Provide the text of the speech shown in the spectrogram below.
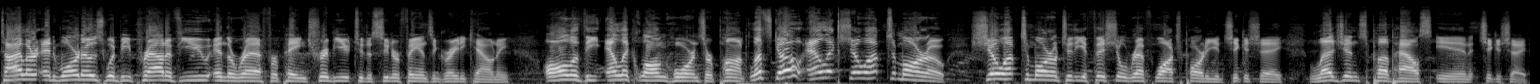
Tyler Eduardo's would be proud of you and the ref for paying tribute to the Sooner fans in Grady County. All of the Alex Longhorns are pumped. Let's go, Alex. Show up tomorrow. Show up tomorrow to the official ref watch party in Chickasha, Legends Pub House in Chickasha.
